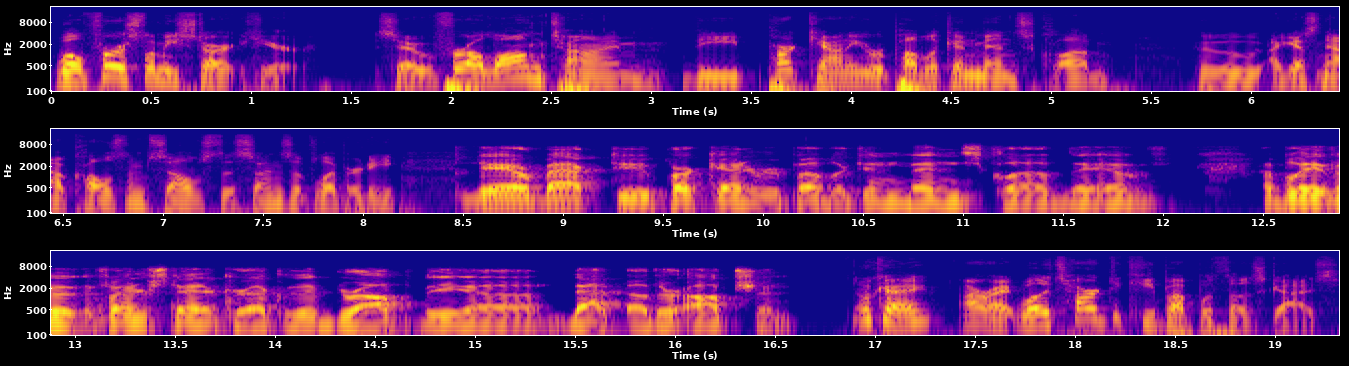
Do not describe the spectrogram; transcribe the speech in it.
Well, first, let me start here. So, for a long time, the Park County Republican Men's Club who I guess now calls themselves the Sons of Liberty. They are back to Park County Republican Men's Club. They have, I believe, if I understand it correctly, they've dropped the uh, that other option. Okay, all right. Well, it's hard to keep up with those guys.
